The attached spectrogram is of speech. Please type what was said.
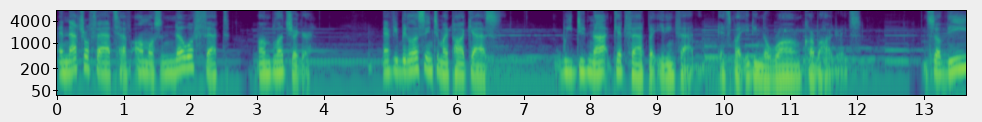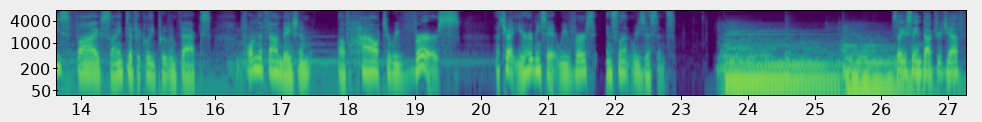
And natural fats have almost no effect on blood sugar. And if you've been listening to my podcast, we do not get fat by eating fat, it's by eating the wrong carbohydrates. So, these five scientifically proven facts form the foundation of how to reverse. That's right, you heard me say it reverse insulin resistance. So you're saying, Dr. Jeff,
